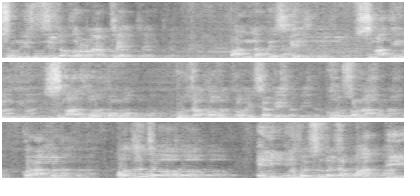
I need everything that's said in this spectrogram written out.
সুনিশ্চিত করণার্থে বাংলাদেশকে স্বাধীন, সার্বভৌম প্রজাতন্ত্র হিসাবে ঘোষণা করা হলো। অথচ এই ঘোষণাটা বাদ দিয়ে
